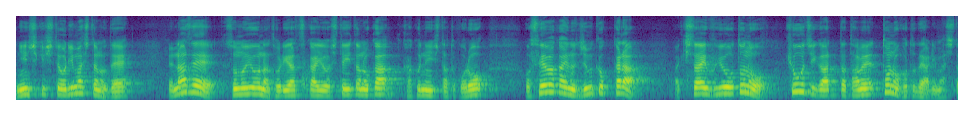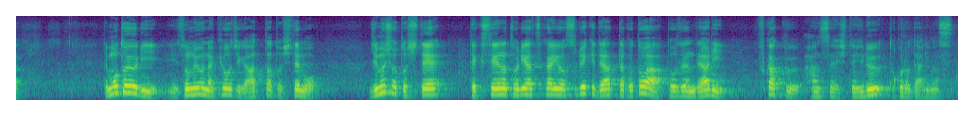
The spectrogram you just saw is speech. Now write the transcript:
認識しておりましたので、なぜそのような取り扱いをしていたのか確認したところ、清和会の事務局から記載不要との教示があったためとのことでありました。もとよりそのような教示があったとしても、事務所として適正な取り扱いをすべきであったことは当然であり、深く反省しているところであります。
